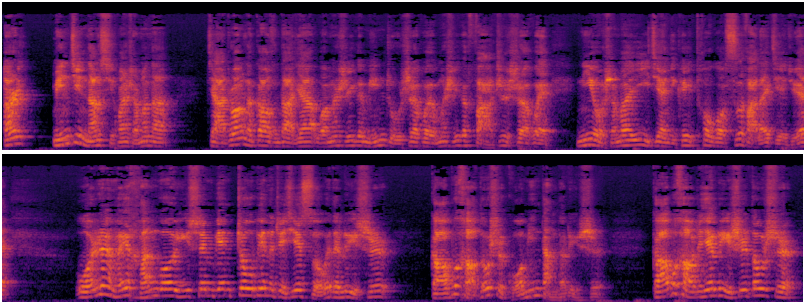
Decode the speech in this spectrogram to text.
而民进党喜欢什么呢？假装的告诉大家，我们是一个民主社会，我们是一个法治社会，你有什么意见，你可以透过司法来解决。我认为韩国瑜身边周边的这些所谓的律师，搞不好都是国民党的律师，搞不好这些律师都是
